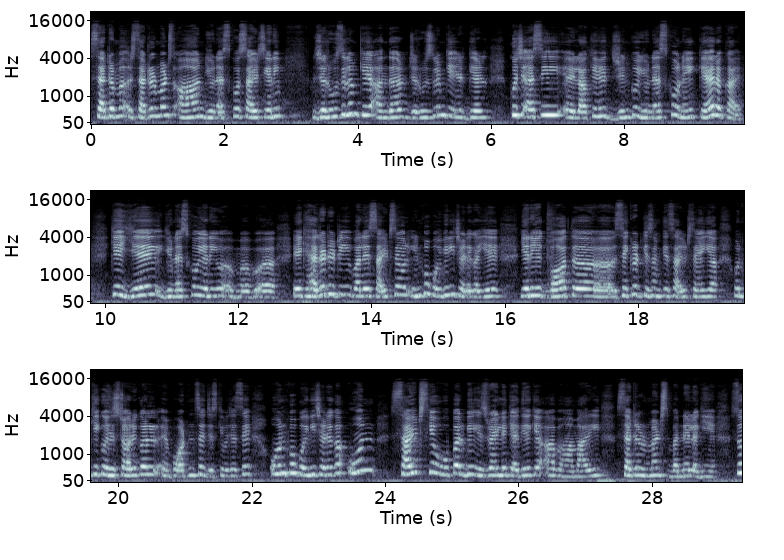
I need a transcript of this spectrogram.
settlements on UNESCO sites यानी जरूसलम के अंदर, जरूसलम के इर्द गिर्द कुछ ऐसी इलाके हैं जिनको यूनेस्को ने कह रखा है कि ये यूनेस्को यानी एक हेरिडिटी वाले साइट्स हैं और इनको कोई भी नहीं छेड़ेगा। ये यानी एक बहुत सीक्रेट किस्म के साइट्स हैं या उनकी कोई हिस्टोरिकल इम्पोर्टेंस है जिसकी वजह से उनको कोई नहीं छेड़ेगा। उन साइट्स के ऊपर भी इसराइल ने कह दिया कि अब हमारी सेटलमेंट्स बनने लगी हैं। सो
